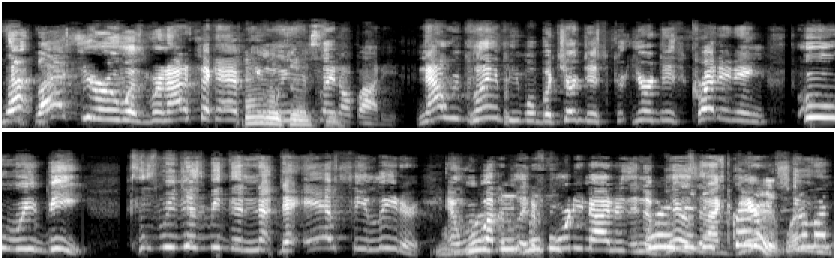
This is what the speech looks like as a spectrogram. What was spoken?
Not last year it was we're not a second half team. We didn't play inconsistent. nobody. Now we're playing people, but you're dis- you're discrediting who we beat. Because we just beat the the AFC leader, and we What about to play the what did, 49ers and the Bills. And I guarantee what am I you,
